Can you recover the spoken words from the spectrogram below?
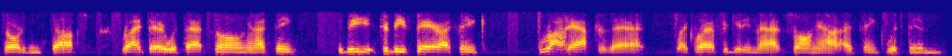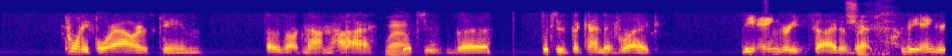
started and stops right there with that song. And I think to be to be fair, I think right after that, like right after getting that song out, I think within 24 hours came Ozark Mountain High, Wow. which is the which is the kind of like the angry side of Sure. that, the angry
